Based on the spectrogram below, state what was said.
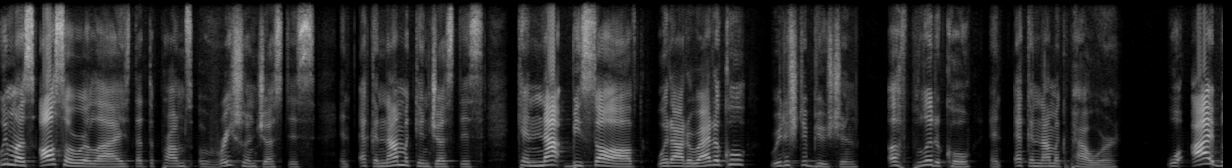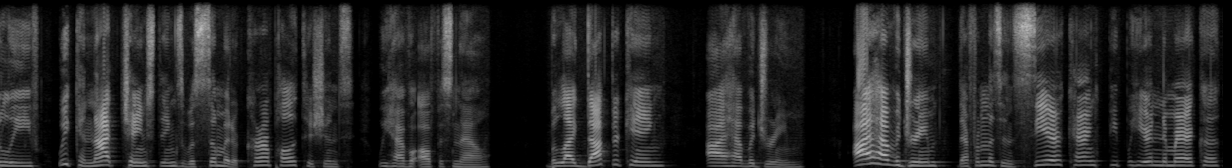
we must also realize that the problems of racial injustice and economic injustice cannot be solved without a radical redistribution of political and economic power. Well, I believe we cannot change things with some of the current politicians we have in office now. But like Dr. King, I have a dream. I have a dream that from the sincere, caring people here in America,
